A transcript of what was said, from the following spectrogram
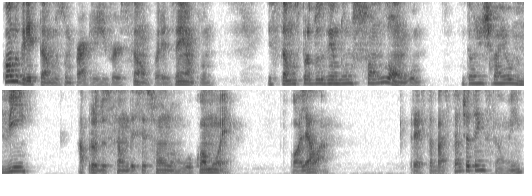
Quando gritamos num parque de diversão, por exemplo, estamos produzindo um som longo. Então a gente vai ouvir a produção desse som longo, como é. Olha lá. Presta bastante atenção, hein?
